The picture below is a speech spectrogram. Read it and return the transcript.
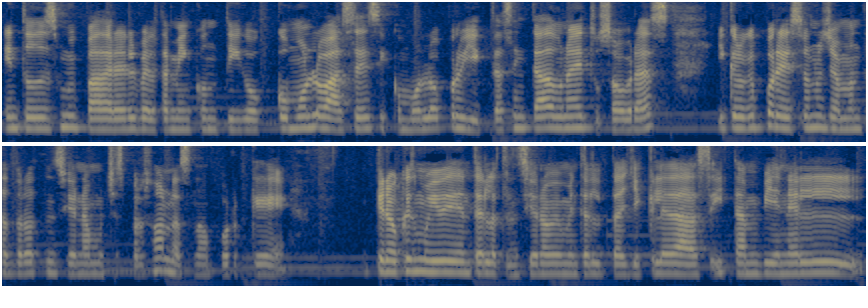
Entonces es muy padre el ver también contigo cómo lo haces y cómo lo proyectas en cada una de tus obras. Y creo que por eso nos llaman tanto la atención a muchas personas, ¿no? Porque creo que es muy evidente la atención, obviamente, el detalle que le das y también el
